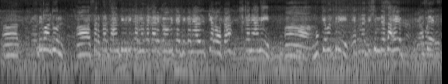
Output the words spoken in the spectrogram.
अं, बांधून सरकारचा अंत्यविधी करण्याचा कार्यक्रम आम्ही त्या ठिकाणी आयोजित केला होता. ठिकाणी आम्ही मुख्यमंत्री एकनाथजी शिंदे साहेब तसेच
